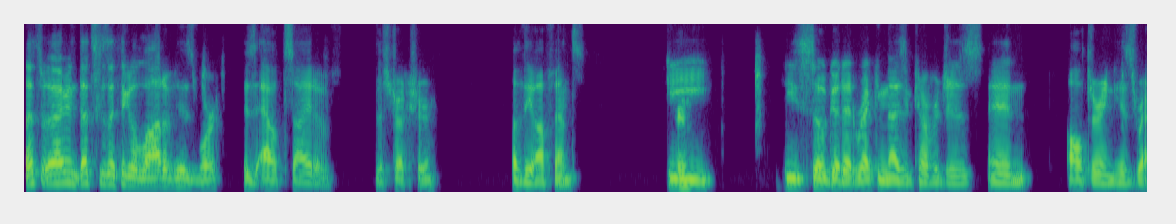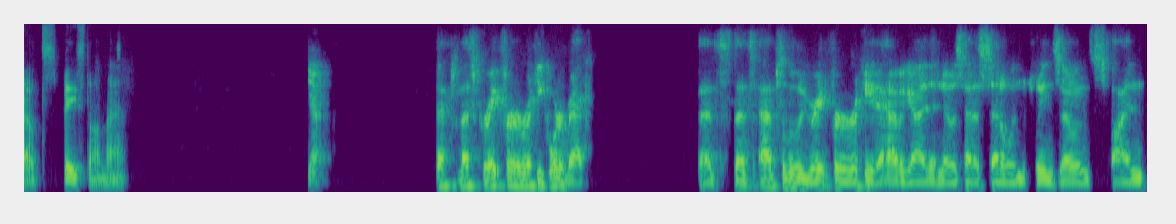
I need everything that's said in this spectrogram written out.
That's what I mean. That's because I think a lot of his work is outside of the structure of the offense. He he's so good at recognizing coverages and altering his routes based on that. Yeah, that's great for a rookie quarterback. That's that's absolutely great for a rookie to have a guy that knows how to settle in between zones, find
